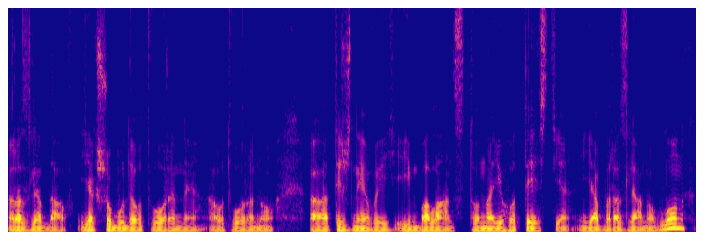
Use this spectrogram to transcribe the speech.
розглядав, якщо буде утворене, утворено тижневий імбаланс, то на його тесті я б розглянув лонг,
